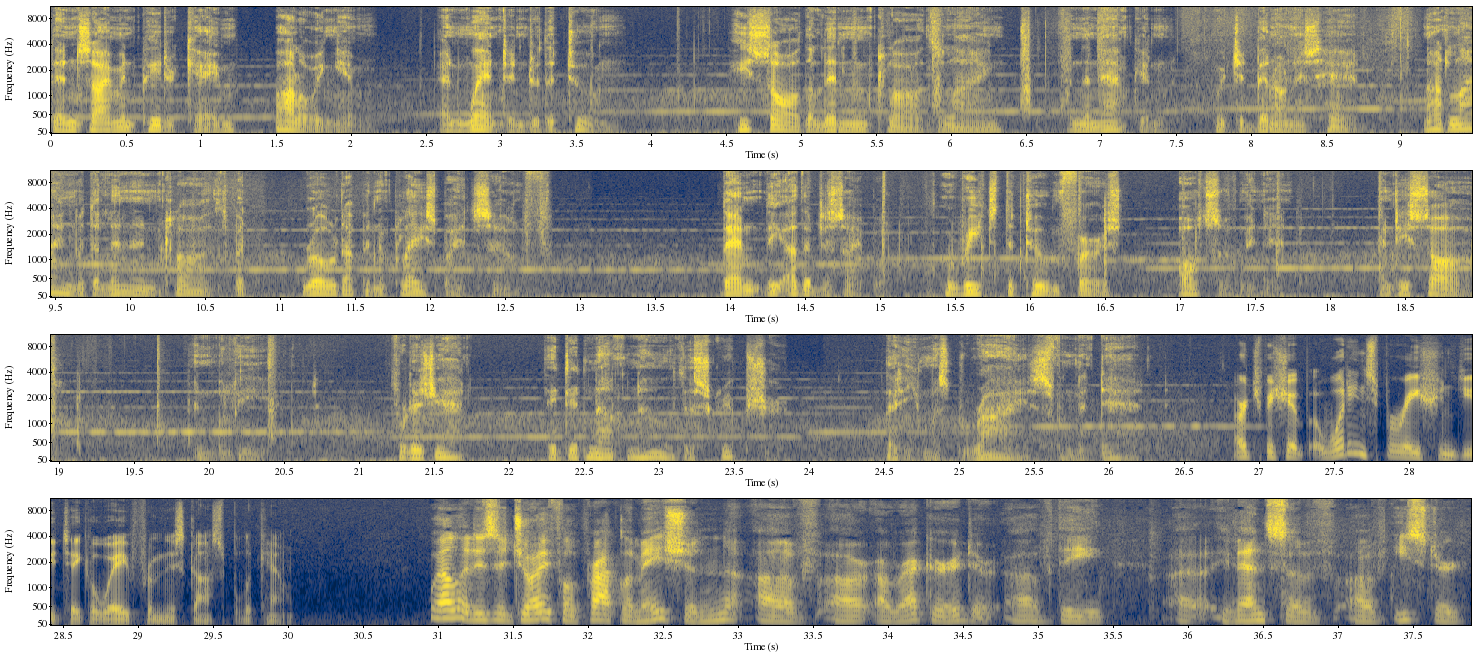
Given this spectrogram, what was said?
Then Simon Peter came, following him, and went into the tomb. He saw the linen cloths lying, and the napkin which had been on his head, not lying with the linen cloths, but rolled up in a place by itself. Then the other disciple, who reached the tomb first, also went in, and he saw and believed. For as yet they did not know the scripture that he must rise from the dead. Archbishop, what inspiration do you take away from this gospel account? Well, it is a joyful proclamation of a, a record of the uh, events of, of Easter.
